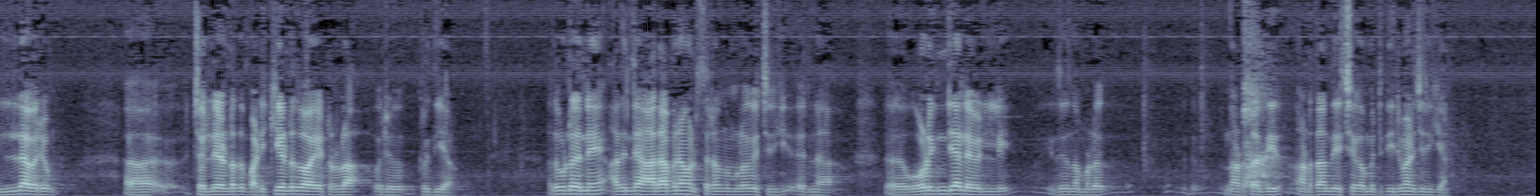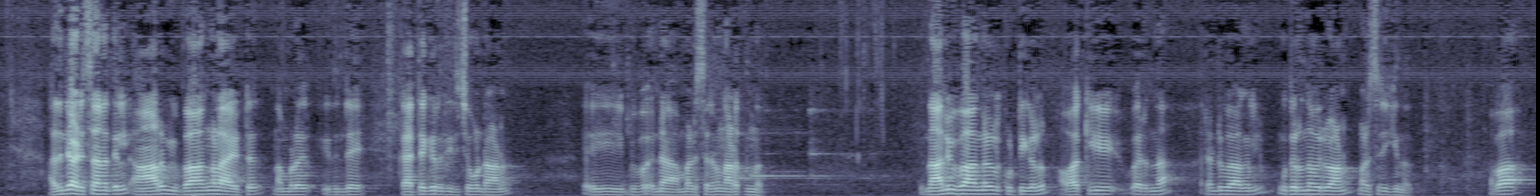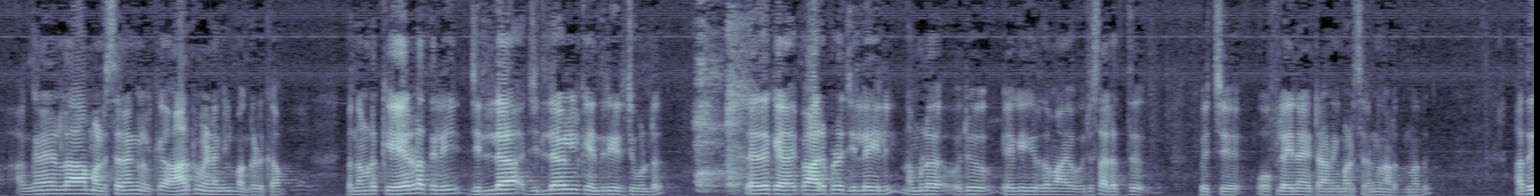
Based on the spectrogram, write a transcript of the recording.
എല്ലാവരും ചൊല്ലേണ്ടതും പഠിക്കേണ്ടതുമായിട്ടുള്ള ഒരു കൃതിയാണ്. അതുകൊണ്ട് തന്നെ അതിന്റെ ആലാപന മത്സരം നമ്മൾ വെച്ചിരിക്കുക പിന്നെ ഓൾ ഇന്ത്യ ലെവലിൽ ഇത് നമ്മൾ നടത്താൻ നടത്താൻ ദേശീയ കമ്മിറ്റി തീരുമാനിച്ചിരിക്കുകയാണ്. അതിന്റെ അടിസ്ഥാനത്തിൽ ആറ് വിഭാഗങ്ങളായിട്ട് നമ്മൾ ഇതിന്റെ കാറ്റഗറി തിരിച്ചുകൊണ്ടാണ് ഈ പിന്നെ മത്സരം നടത്തുന്നത്. നാല് വിഭാഗങ്ങൾ കുട്ടികളും ബാക്കി വരുന്ന രണ്ട് വിഭാഗങ്ങളിൽ മുതിർന്നവരുമാണ് മത്സരിക്കുന്നത്. അപ്പോൾ അങ്ങനെയുള്ള ആ മത്സരങ്ങൾക്ക് ആർക്ക് വേണമെങ്കിലും പങ്കെടുക്കാം. ഇപ്പം നമ്മുടെ കേരളത്തിൽ ജില്ല ജില്ലകൾ കേന്ദ്രീകരിച്ചുകൊണ്ട് അതായത് ഇപ്പോൾ ആലപ്പുഴ ജില്ലയിൽ നമ്മൾ ഒരു ഏകീകൃതമായ ഒരു സ്ഥലത്ത് വെച്ച് ഓഫ്ലൈനായിട്ടാണ് ഈ മത്സരങ്ങൾ നടത്തുന്നത്. അത്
